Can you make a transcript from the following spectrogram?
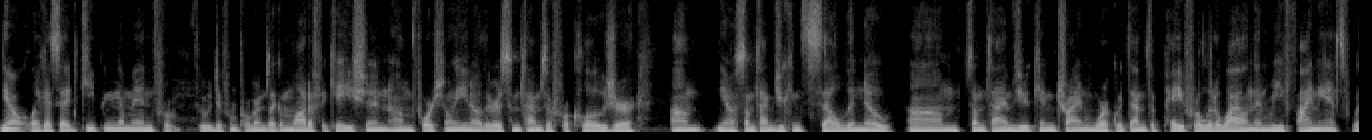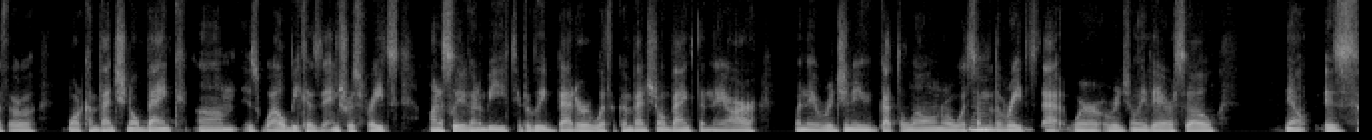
you know, like I said, keeping them in for through different programs like a modification. Unfortunately, you know, there is sometimes a foreclosure. Um, you know, sometimes you can sell the note. Um, sometimes you can try and work with them to pay for a little while and then refinance with a more conventional bank um, as well, because the interest rates honestly are going to be typically better with a conventional bank than they are when they originally got the loan or with mm-hmm. some of the rates that were originally there. So, you know, is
